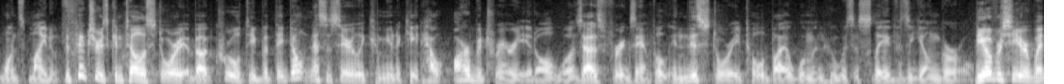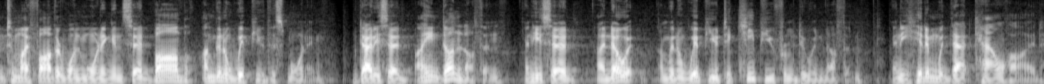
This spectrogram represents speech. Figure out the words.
once might have. The pictures can tell a story about cruelty, but they don't necessarily communicate how arbitrary it all was, as, for example, in this story told by a woman who was a slave as a young girl. The overseer went to my father one morning and said, Bob, I'm going to whip you this morning. Daddy said, I ain't done nothing. And he said, I know it. I'm going to whip you to keep you from doing nothing. And he hit him with that cowhide.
